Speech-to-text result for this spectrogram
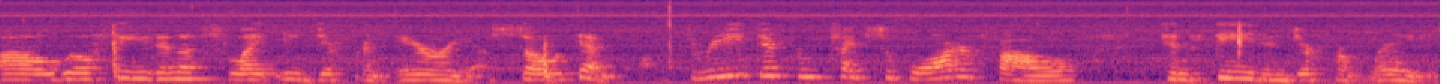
uh, will feed in a slightly different area. So again, three different types of waterfowl can feed in different ways.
